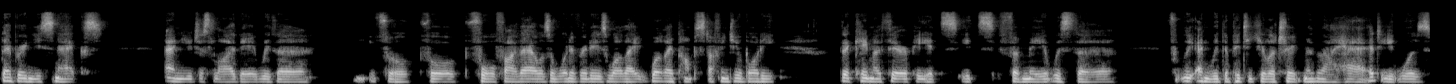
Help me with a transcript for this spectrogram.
they bring you snacks, and you just lie there with a for for four or five hours or whatever it is while they while they pump stuff into your body. The chemotherapy, it's it's for me, it was the and with the particular treatment that I had, it was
